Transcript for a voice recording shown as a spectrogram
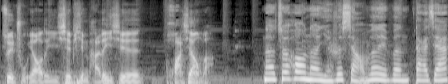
最主要的一些品牌的一些画像吧。那最后呢，也是想问一问大家，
